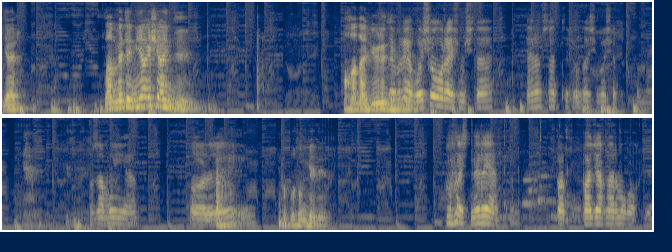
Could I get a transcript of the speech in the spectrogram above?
Gel. Lan Mete niye aşağı indi? O kadar yürüdüm. Mete buraya ya. boşa uğraşmış da. Yarım saattir ulaşı boşa tuttum. O zaman uyuyor. Oley. Uykum geliyor. Ulaş nereye yattın? Bak bacaklarımı kokluyor.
